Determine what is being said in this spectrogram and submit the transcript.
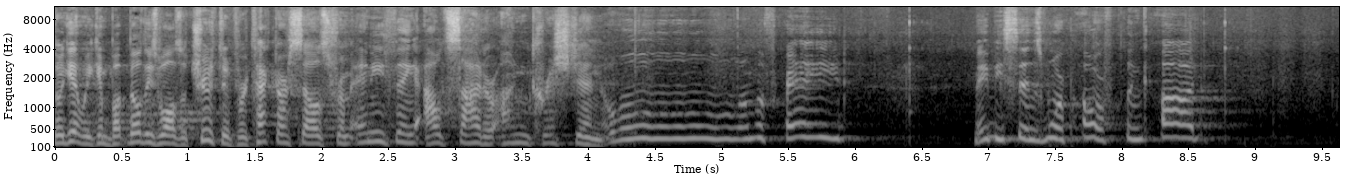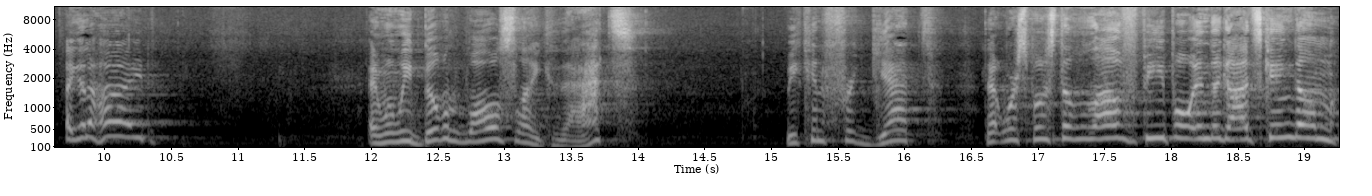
So again, we can build these walls of truth to protect ourselves from anything outside or unchristian. Oh, I'm afraid. Maybe sin's more powerful than God. I gotta hide. And when we build walls like that, we can forget that we're supposed to love people into God's kingdom.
